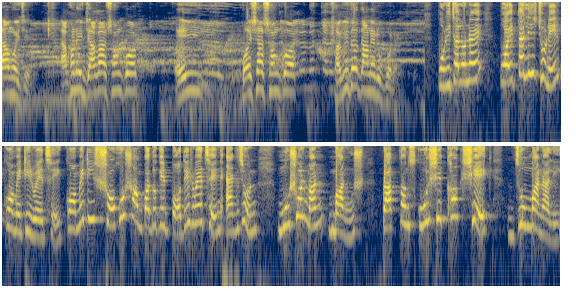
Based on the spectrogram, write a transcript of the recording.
নাম হয়েছে। এখন এই জায়গা সংকট এই পয়সা সংকট সবই তো দানের উপরে। পরিচালনায় পঁয়তাল্লিশ জনের কমিটি রয়েছে। কমিটির সহ সম্পাদকের পদে রয়েছেন একজন মুসলমান মানুষ, প্রাক্তন স্কুল শিক্ষক শেখ জুম্মান আলী।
